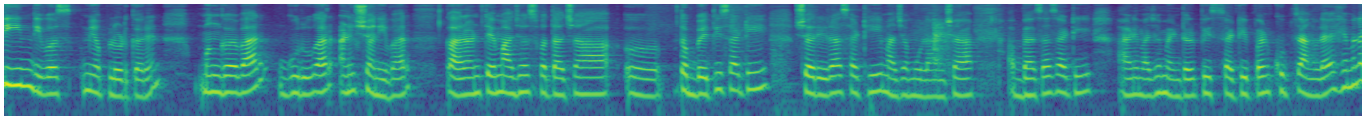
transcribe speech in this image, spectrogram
तीन दिवस मी अपलोड करेन. मंगळवार गुरुवार आणि शनिवार. कारण ते माझ्या स्वतःच्या तब्येतीसाठी शरीरासाठी माझ्या मुलांच्या अभ्यासासाठी आणि माझ्या मेंटल पीससाठी पण खूप चांगलं आहे. हे मला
